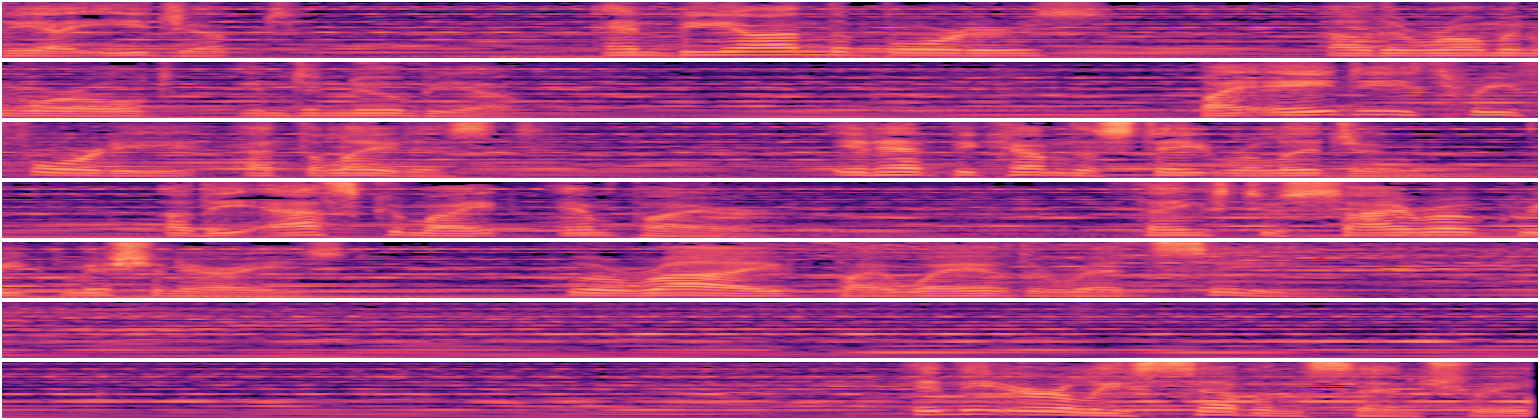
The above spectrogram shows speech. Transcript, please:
via Egypt and beyond the borders of the Roman world into Nubia. By AD 340 at the latest, it had become the state religion of the Aksumite Empire, thanks to Syro Greek missionaries who arrived by way of the Red Sea. In the early 7th century,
